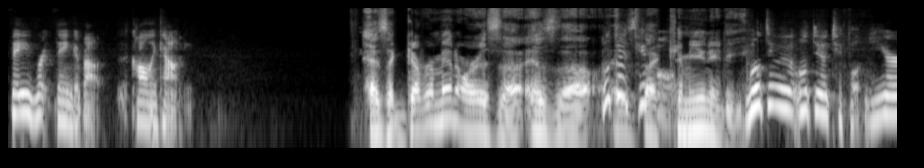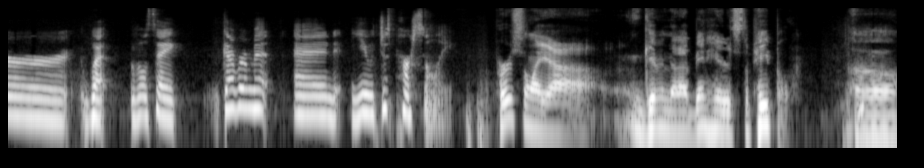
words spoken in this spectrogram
favorite thing about Collin County? As a government or as a, as the We'll as the community. We'll do we'll do a twofold. Your what we'll say government and you just personally. Personally, uh, given that I've been here, it's the people. Uh,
